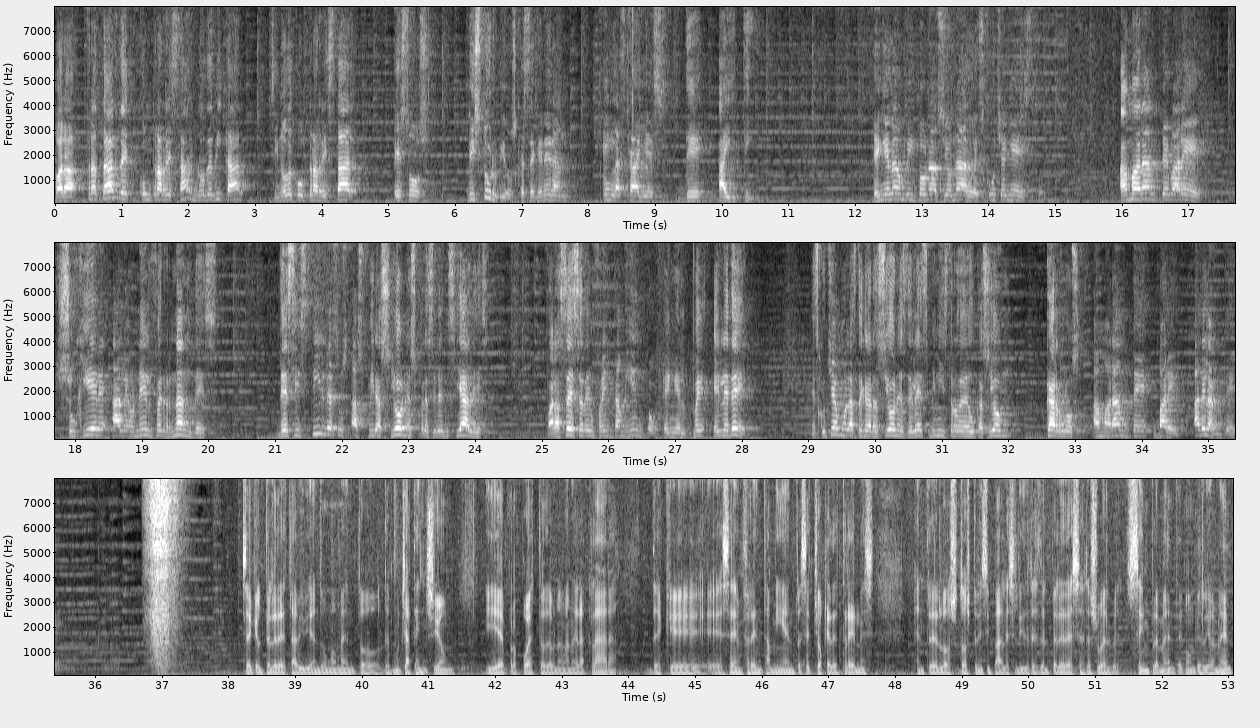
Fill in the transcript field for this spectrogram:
para tratar de contrarrestar, no de evitar, sino de contrarrestar esos disturbios que se generan en las calles de Haití. En el ámbito nacional, escuchen esto, Amarante Baret sugiere a Leonel Fernández desistir de sus aspiraciones presidenciales para cese de enfrentamiento en el PLD. Escuchemos las declaraciones del ex ministro de Educación, Carlos Amarante Baret. Adelante. Sé que el PLD está viviendo un momento de mucha tensión y he propuesto de una manera clara de que ese enfrentamiento, ese choque de trenes entre los dos principales líderes del PLD se resuelve simplemente con que Leonel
